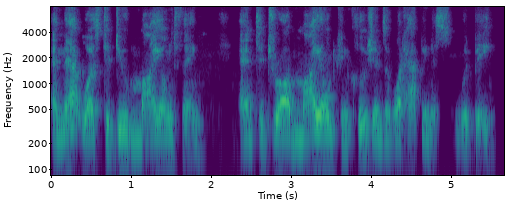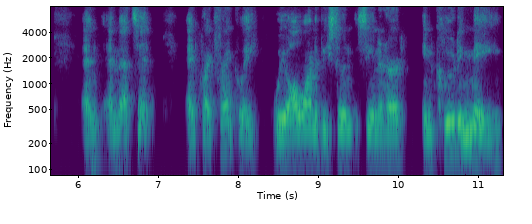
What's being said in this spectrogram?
And that was to do my own thing and to draw my own conclusions of what happiness would be and and that's it. And quite frankly we all want to be soon seen and heard including me.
